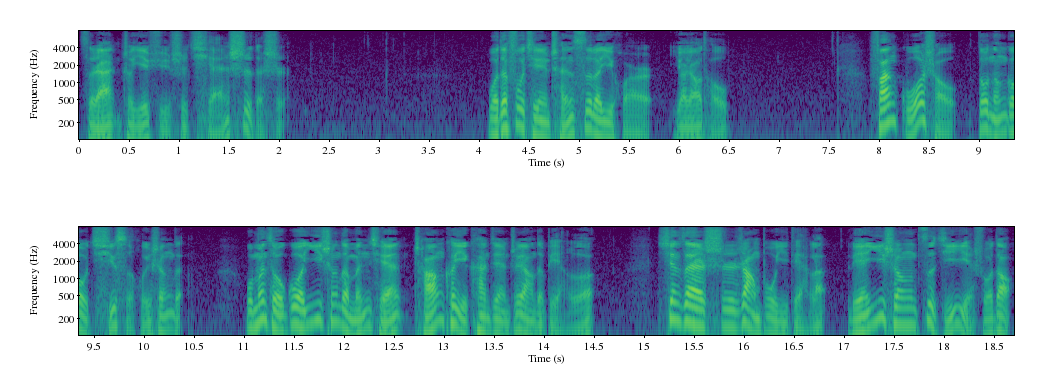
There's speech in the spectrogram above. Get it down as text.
自然，这也许是前世的事。我的父亲沉思了一会儿，摇摇头。凡国手都能够起死回生的，我们走过医生的门前，常可以看见这样的匾额。现在是让步一点了，连医生自己也说道：“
